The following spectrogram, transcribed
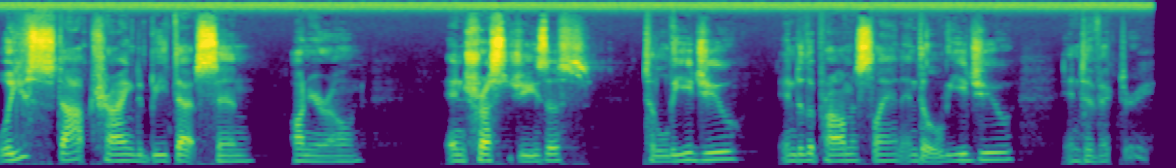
will you stop trying to beat that sin on your own and trust Jesus to lead you into the promised land and to lead you into victory?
